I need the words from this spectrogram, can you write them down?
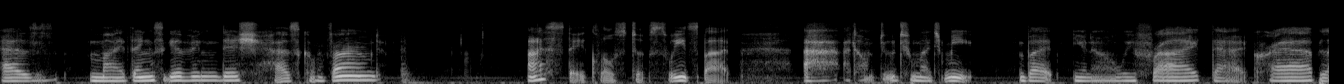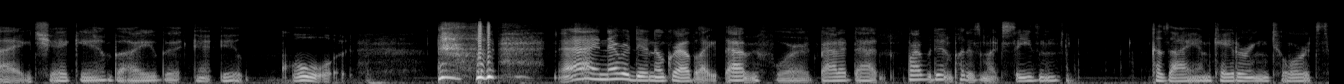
as my thanksgiving dish has confirmed i stay close to the sweet spot I, I don't do too much meat but you know we fried that crab like chicken baby and it good I never did no crab like that before. Bad at that. Probably didn't put as much seasoning because I am catering towards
